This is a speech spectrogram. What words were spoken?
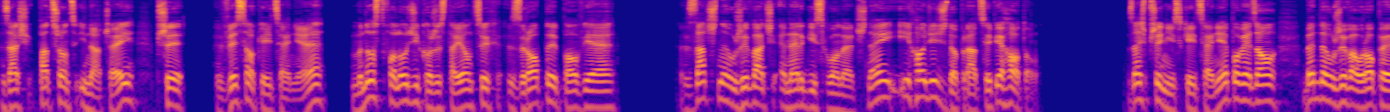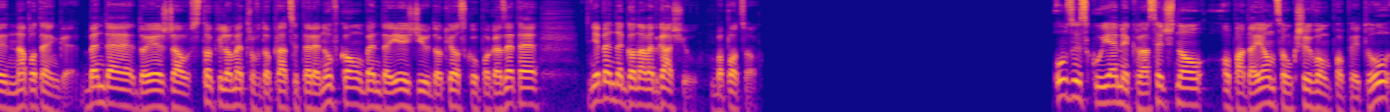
Zaś patrząc inaczej, przy wysokiej cenie, mnóstwo ludzi korzystających z ropy powie Zacznę używać energii słonecznej i chodzić do pracy piechotą. Zaś przy niskiej cenie powiedzą Będę używał ropy na potęgę, będę dojeżdżał 100 km do pracy terenówką, będę jeździł do kiosku po gazetę, nie będę go nawet gasił, bo po co? Uzyskujemy klasyczną, opadającą krzywą popytu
